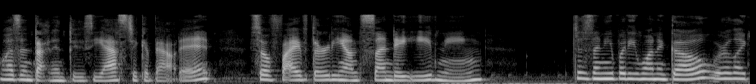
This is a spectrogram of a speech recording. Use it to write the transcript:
wasn't that enthusiastic about it. So 5:30 on Sunday evening, does anybody want to go? We're like,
